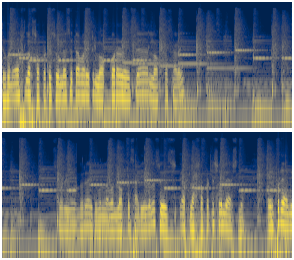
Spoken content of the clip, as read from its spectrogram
দেখুন অ্যাপস লক সফটওয়্যারটি চলে আসছে তো আমার এটি লক করা রয়েছে লকটা ছাড়াই। সরি বন্ধুরা, এই দেখুন আমার লকটা ছাড়িয়ে গেল, সো অ্যাপ লক সফটওয়্যারটি চলে আসলো। এরপরে আমি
